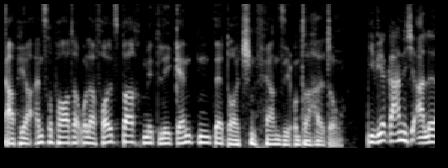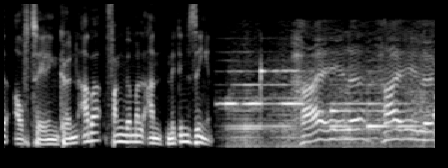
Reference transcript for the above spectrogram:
RPA1-Reporter Olaf Holzbach mit Legenden der deutschen Fernsehunterhaltung die wir gar nicht alle aufzählen können. Aber fangen wir mal an mit dem Singen. Heile, heile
